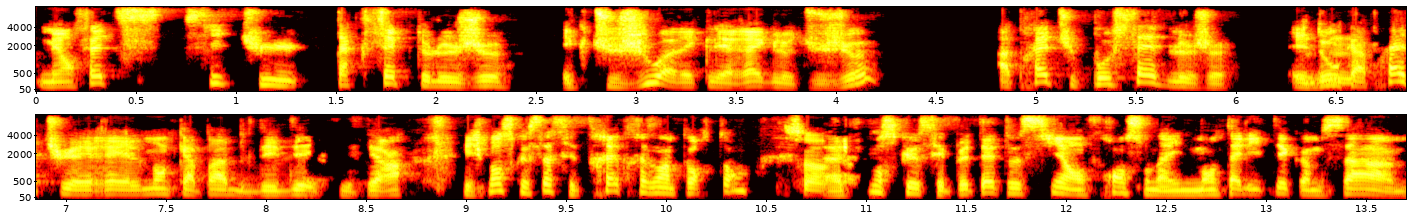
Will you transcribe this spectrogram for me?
Mais en fait, si tu acceptes le jeu et que tu joues avec les règles du jeu, après, tu possèdes le jeu. Et donc mhm. après, tu es réellement capable d'aider, etc. Et je pense que ça, c'est très très important. Euh, je pense que c'est peut-être aussi en France, on a une mentalité comme ça, euh,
